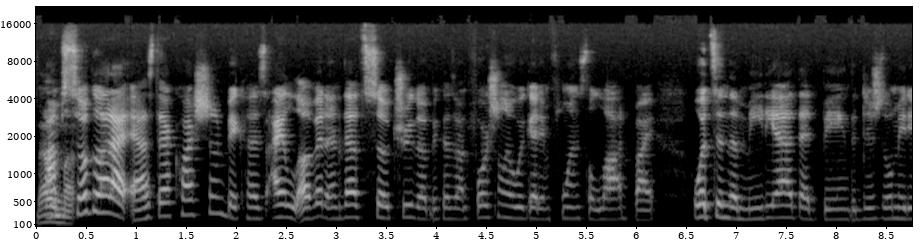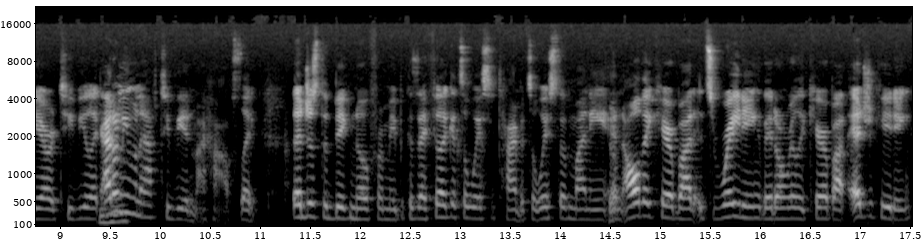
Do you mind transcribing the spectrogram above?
that I'm so glad I asked that question because I love it, and that's so true though. Because unfortunately, we get influenced a lot by what's in the media, that being the digital media or TV. Like, I don't Mhm. even have TV in my house. Like, that's just a big no for me because I feel like it's a waste of time. It's a waste of money, Yep. and all they care about it's rating. They don't really care about educating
